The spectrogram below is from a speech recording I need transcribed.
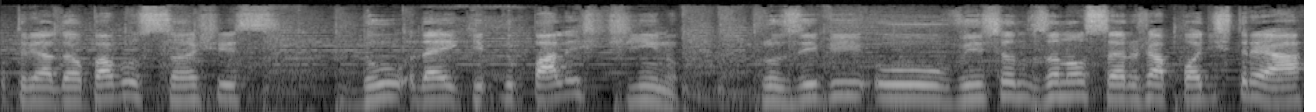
o treinador é o Pablo Sanches do, da equipe do Palestino. Inclusive o Vinícius Zanocero já pode estrear,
